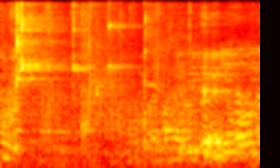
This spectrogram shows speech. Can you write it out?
Thank you.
